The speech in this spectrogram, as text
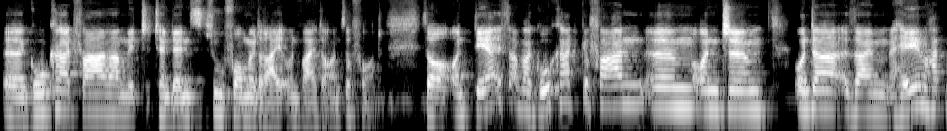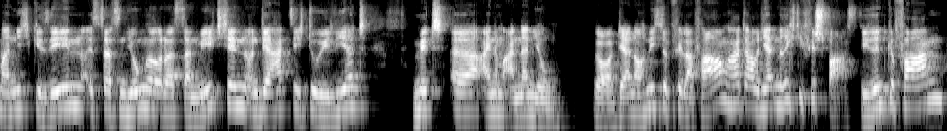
äh, Go-Kart-Fahrer mit Tendenz zu Formel 3 und weiter und so fort. So, und der ist aber Go-Kart gefahren ähm, und ähm, unter seinem Helm hat man nicht gesehen, ist das ein Junge oder ist das ein Mädchen und der hat sich duelliert mit äh, einem anderen Jungen. So, der noch nicht so viel Erfahrung hatte, aber die hatten richtig viel Spaß. Die sind gefahren,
